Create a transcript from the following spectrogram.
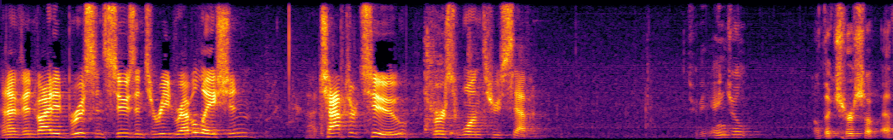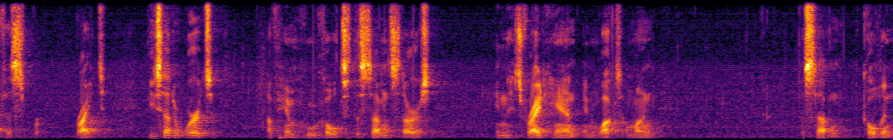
And I've invited Bruce and Susan to read Revelation uh, chapter 2, verse 1 through 7. To the angel of the church of Ephesus, write These are the words of him who holds the seven stars in his right hand and walks among the seven golden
